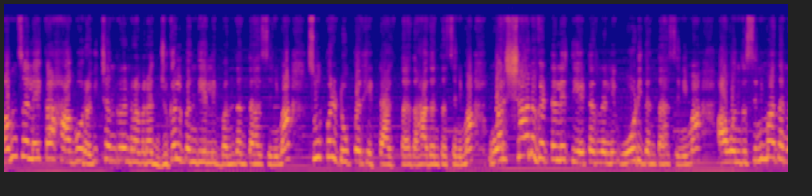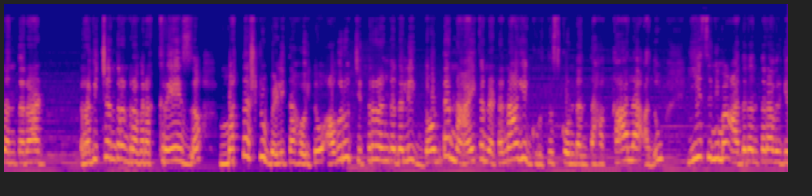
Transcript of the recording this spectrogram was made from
ಹಂಸಲೇಖ ಹಾಗೂ ರವಿಚಂದ್ರನ್ ರವರ ಜುಗಲ್ಬಂದಿಯಲ್ಲಿ ಬಂದಂತಹ ಸಿನಿಮಾ ಸೂಪರ್ ಡೂಪರ್ ಹಿಟ್ ಆಗ್ತಾ ಆದಂತ ಸಿನಿಮಾ. ವರ್ಷಾನುಗಟ್ಟಲೆ ಥಿಯೇಟರ್ನಲ್ಲಿ ಓಡಿದಂತಹ ಸಿನಿಮಾ. ಆ ಒಂದು ಸಿನಿಮಾದ ನಂತರ ರವಿಚಂದ್ರನ್ ರವರ ಕ್ರೇಜ್ ಮತ್ತಷ್ಟು ಬೆಳೀತಾ ಹೋಯ್ತು. ಅವರು ಚಿತ್ರರಂಗದಲ್ಲಿ ದೊಡ್ಡ ನಾಯಕ ನಟನಾಗಿ ಗುರುತಿಸ್ಕೊಂಡಂತಹ ಕಾಲ ಅದು. ಈ ಸಿನಿಮಾ ಆದ ನಂತರ ಅವರಿಗೆ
